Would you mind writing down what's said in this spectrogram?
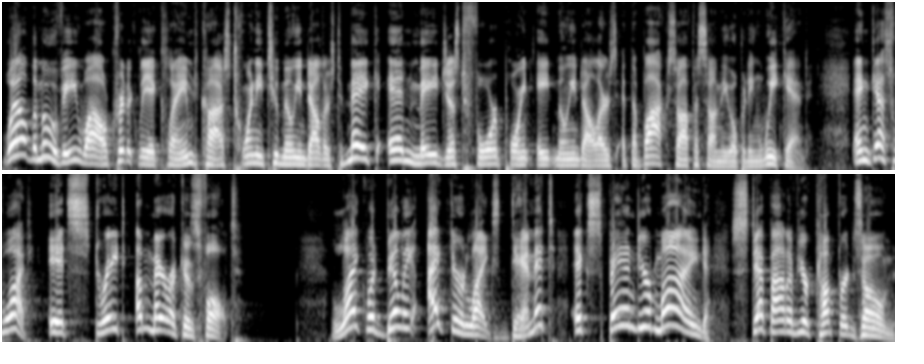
Well, the movie, while critically acclaimed, cost $22 million to make and made just $4.8 million at the box office on the opening weekend. And guess what? It's straight America's fault. Like what Billy Eichner likes, damn it! Expand your mind! Step out of your comfort zone,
